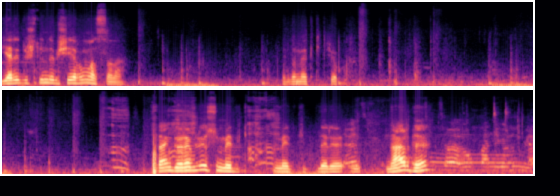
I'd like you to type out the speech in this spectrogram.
yere düştüğünde bir şey yapamaz sana. Burada medkit yok. Sen görebiliyorsun medkit, medkitleri. Evet. Nerede? Ha yok bende görünmüyor.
